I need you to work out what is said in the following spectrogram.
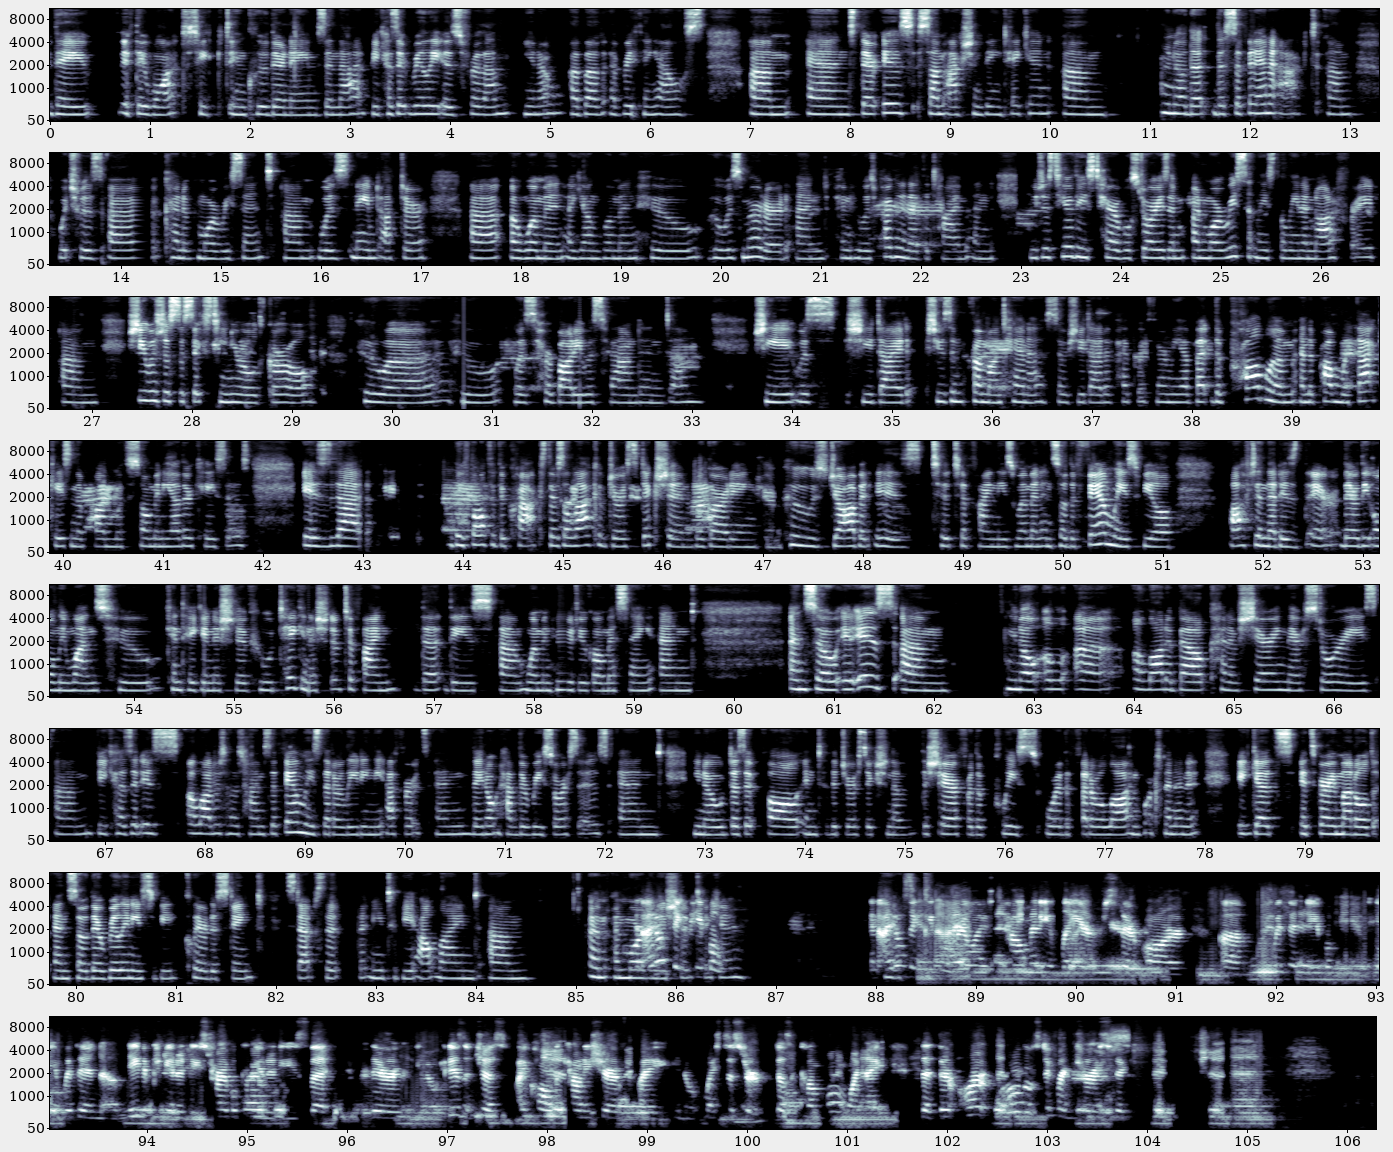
they if they want to, to include their names in that because it really is for them you know above everything else. Um, and there is some action being taken. Um, you know that the Savanna act um, which was uh, kind of more recent um, was named after uh, a woman a young woman who who was murdered and and who was pregnant at the time. And we just hear these terrible stories. And, and more recently selena not afraid. Um, she was just a 16 year old girl who uh, who was her body was found and um, she was she died she was in, from montana so she died of hypothermia. But the problem and the problem with that case and the problem with so many other cases is that they fall through the cracks. There's a lack of jurisdiction regarding whose job it is to to find these women. And so the families feel often that is they're they're the only ones who can take initiative who take initiative to find the, these um, women who do go missing. And and so it is um, you know a, a, a, lot about kind of sharing their stories um, because it is a lot of the times the families that are leading the efforts and they don't have the resources. And you know does it fall into the jurisdiction of the sheriff or the police or the federal law enforcement? And it it gets it's very muddled. And so there really needs to be clear distinct steps that that need to be outlined um, and, and more And I don't initiative think people- taken And I don't think people realize how many layers there are um, within Native, within um, Native communities, tribal communities. That there, you know, it isn't just I call the county sheriff if I, you know, my sister doesn't come home one night. That there are all those different jurisdictions. And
